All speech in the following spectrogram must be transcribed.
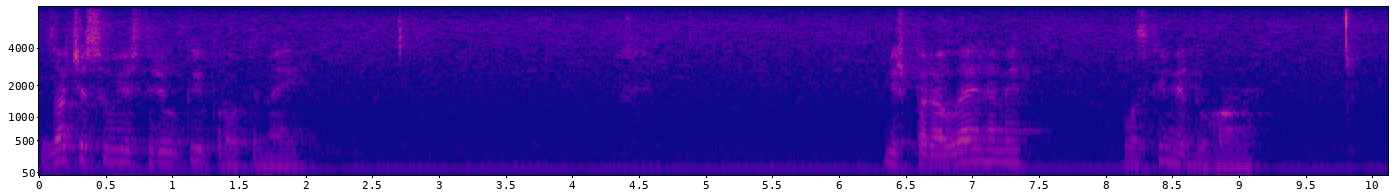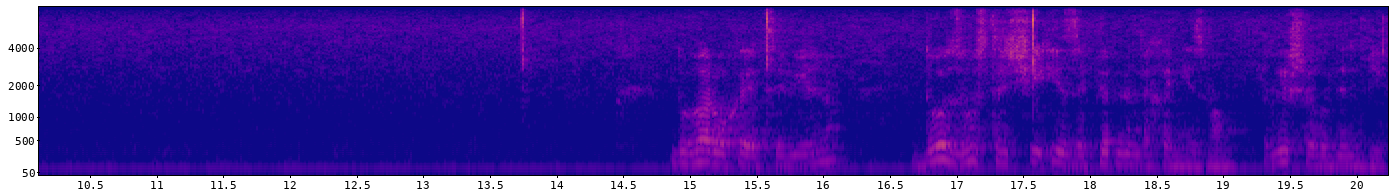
За часової стрілки проти неї. Між паралельними плоскими дугами. Дуга рухається вільно до зустрічі із запірним механізмом, лише в один бік.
